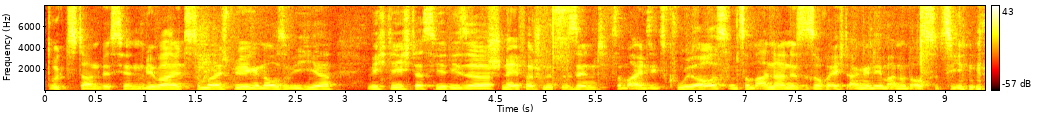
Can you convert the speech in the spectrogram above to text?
drückt es da ein bisschen. Mir war jetzt zum Beispiel genauso wie hier wichtig, dass hier diese Schnellverschlüsse sind. Zum einen sieht es cool aus und zum anderen ist es auch echt angenehm an- und auszuziehen.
